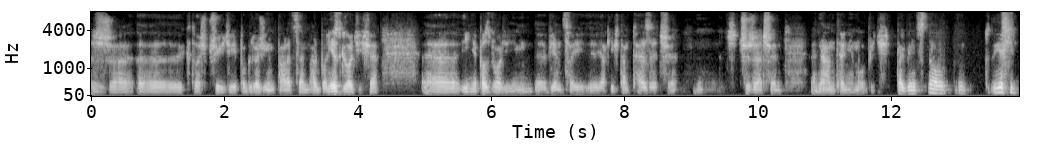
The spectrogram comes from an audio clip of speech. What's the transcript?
że e, ktoś przyjdzie i pogrozi im palcem albo nie zgodzi się e, i nie pozwoli im więcej jakiejś tam tezy czy czy rzeczy na antenie mówić. Tak więc, no, jeśli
